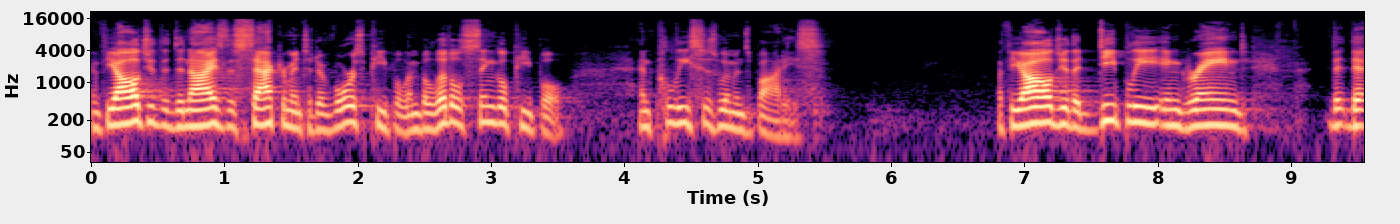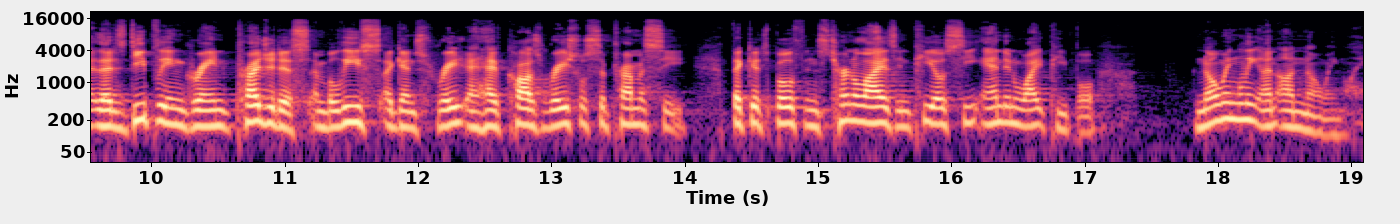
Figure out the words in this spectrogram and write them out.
and theology that denies the sacrament to divorce people and belittles single people and polices women's bodies. A theology that deeply ingrained that, that is deeply ingrained prejudice and beliefs against race and have caused racial supremacy that gets both internalized in POC and in white people, knowingly and unknowingly.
